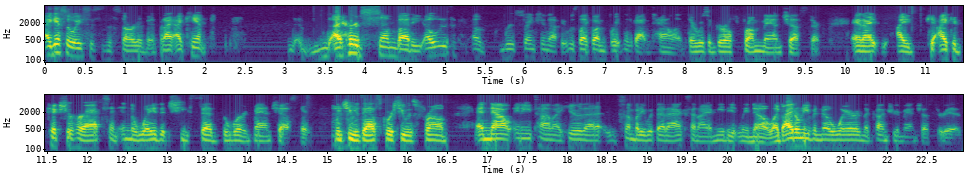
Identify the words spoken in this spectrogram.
I guess Oasis is the start of it, but I, I can't. I heard somebody. Oh, it was, oh, we're strangely enough, it was like on Britain's Got Talent. There was a girl from Manchester, and I, I, I could picture her accent in the way that she said the word Manchester when she was asked where she was from. And now, anytime I hear that somebody with that accent, I immediately know. Like I don't even know where in the country Manchester is,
